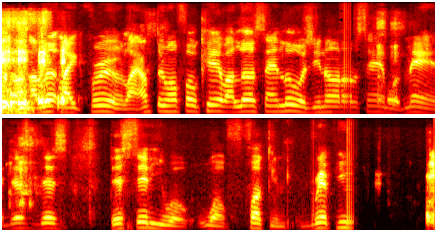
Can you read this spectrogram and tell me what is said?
you know, I look like for real, like I'm three one four Kev. I love St. Louis, you know what I'm saying? But man, this this this city will will fucking rip you.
